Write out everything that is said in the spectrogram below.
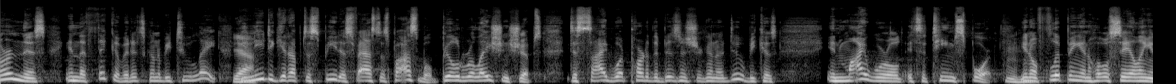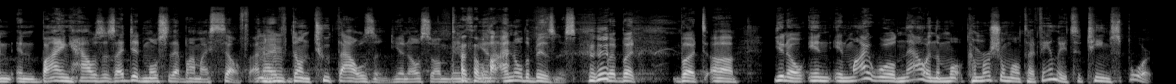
learn this in the thick of it, it's going to be too late. Yeah. You need to get up to speed as fast as possible. Build relationships. Decide what part of the business you're going to do because in my world, it's a team sport. Mm-hmm. You know, flipping and wholesaling and, and buying houses, I did most of that by myself. And I've done 2,000, you know, so I mean, Mm-hmm. That's a you know. I know the business. but, but, but, uh, you know, in, in my world now, in the mul- commercial multifamily, it's a team sport.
